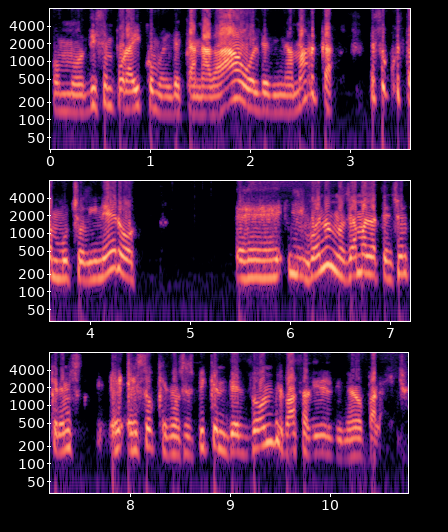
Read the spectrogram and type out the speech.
como dicen por ahí, como el de Canadá o el de Dinamarca. Eso cuesta mucho dinero. Eh, y bueno, nos llama la atención, queremos eh, eso, que nos expliquen de dónde va a salir el dinero para ello.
